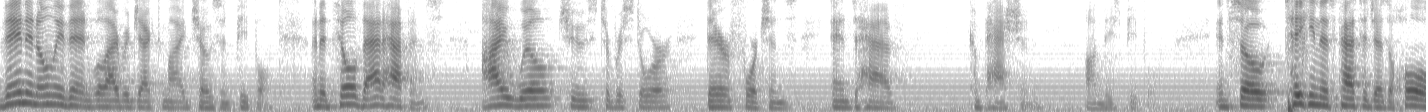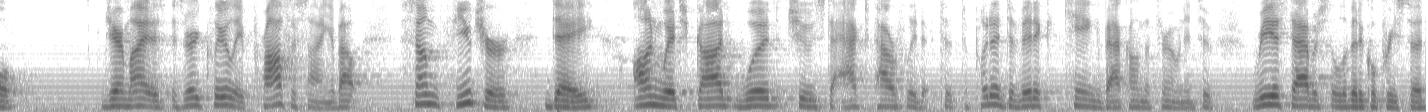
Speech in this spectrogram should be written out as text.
then and only then will I reject my chosen people. And until that happens, I will choose to restore their fortunes and to have compassion on these people. And so, taking this passage as a whole, Jeremiah is, is very clearly prophesying about some future day on which God would choose to act powerfully to, to, to, put a Davidic king back on the throne and to reestablish the Levitical priesthood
